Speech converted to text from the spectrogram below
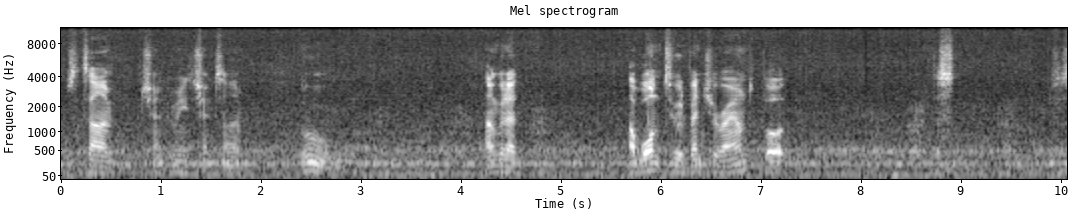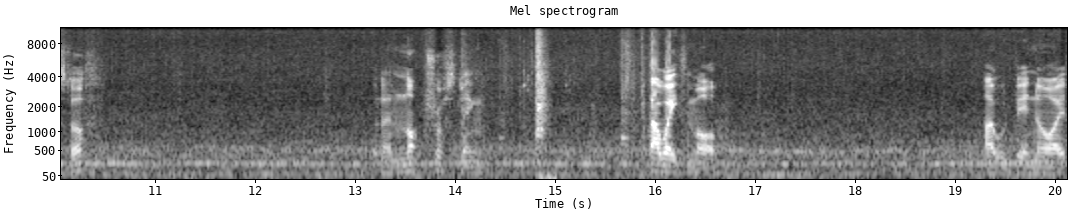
What's the time? Check, we need to check time. Ooh. I'm gonna. I want to adventure around, but. For, st for stuff. But I'm not trusting. That wakes him up, I would be annoyed.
